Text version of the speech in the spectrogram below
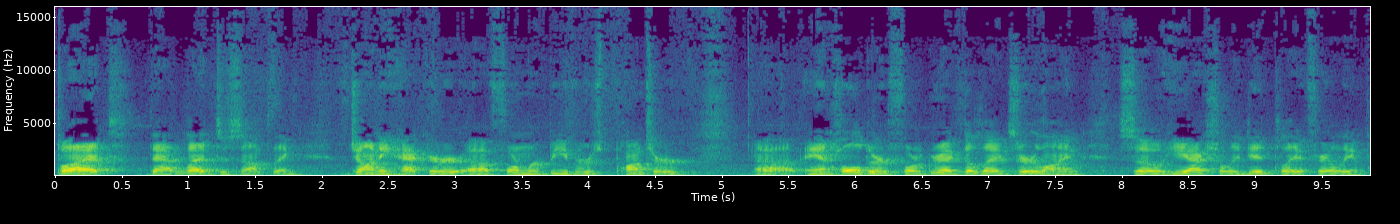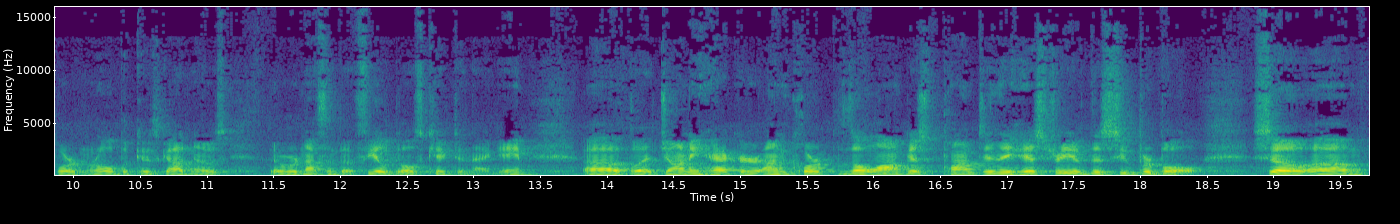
but that led to something. Johnny Hekker, uh, former Beavers punter. Uh, and holder for Greg the Leg Zuerlein, so he actually did play a fairly important role because God knows there were nothing but field goals kicked in that game. Uh, but Johnny Hekker uncorked the longest punt in the history of the Super Bowl. So, um,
